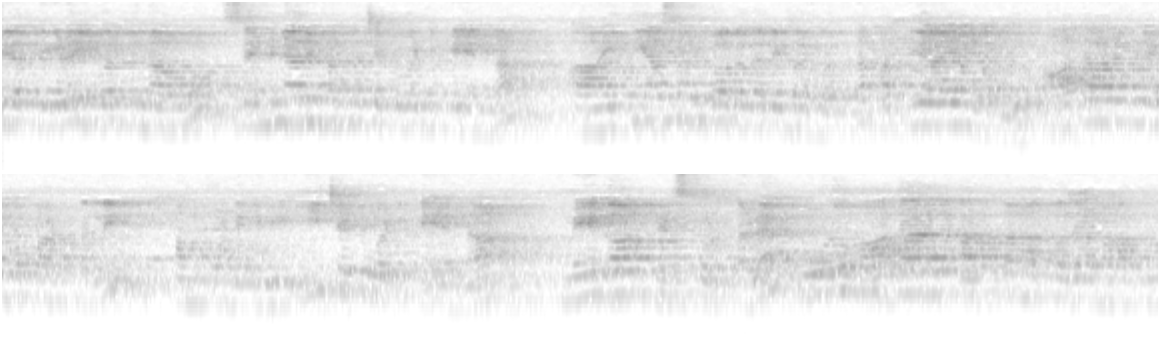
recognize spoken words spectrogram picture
ವಿದ್ಯಾರ್ಥಿಗಳೇ, ಇವತ್ತು ನಾವು ಸೆಮಿನಾರ್ ಎಂಬಂತ ಚಟುವಟಿಕೆಯನ್ನ ಇತಿಹಾಸ ವಿಭಾಗದಲ್ಲಿ ಬರುವಂತ ಅಧ್ಯಾಯ ಒಂದು, ಆಧಾರಗಳು ಎಂಬ ಪಾಠದಲ್ಲಿ ಹಮ್ಮಿಕೊಂಡಿದ್ದೀವಿ. ಈ ಚಟುವಟಿಕೆಯನ್ನ ಮೇಘಾ ನಡೆಸ್ಕೊಳ್ತಾಳೆ. ಅವಳು ಆಧಾರದ ಅರ್ಥ ಮತ್ತು ಅದರ ಮಹತ್ವ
